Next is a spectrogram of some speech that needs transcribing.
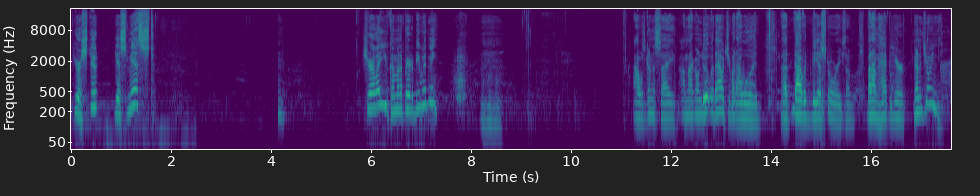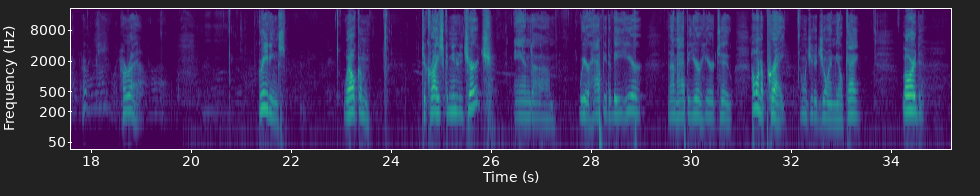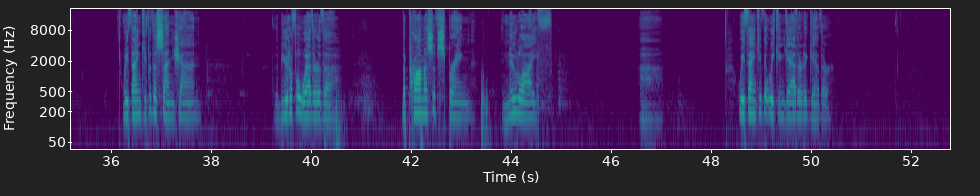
If you're a student, dismissed. Shirley, you coming up here to be with me? I was going to say, I'm not going to do it without you, but I would. That, that would be a story. So, but I'm happy you're going to join me. Hooray. Greetings. Welcome to Christ Community Church. And um, we are happy to be here. And I'm happy you're here too. I want to pray. I want you to join me, okay? Lord, we thank you for the sunshine, for the beautiful weather, the, the promise of spring, new life. Uh, we thank you that we can gather together.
